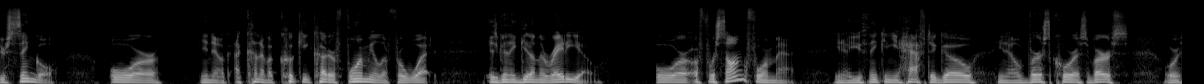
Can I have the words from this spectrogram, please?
your single or you know a kind of a cookie cutter formula for what is going to get on the radio or, or for song format you know you're thinking you have to go you know verse chorus verse or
